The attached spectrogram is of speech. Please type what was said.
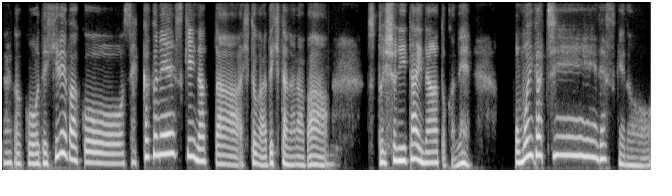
なんかこう、できればこう、せっかくね、好きになった人ができたならばうん、ずっと一緒にいたいなとかね、思いがちですけど、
